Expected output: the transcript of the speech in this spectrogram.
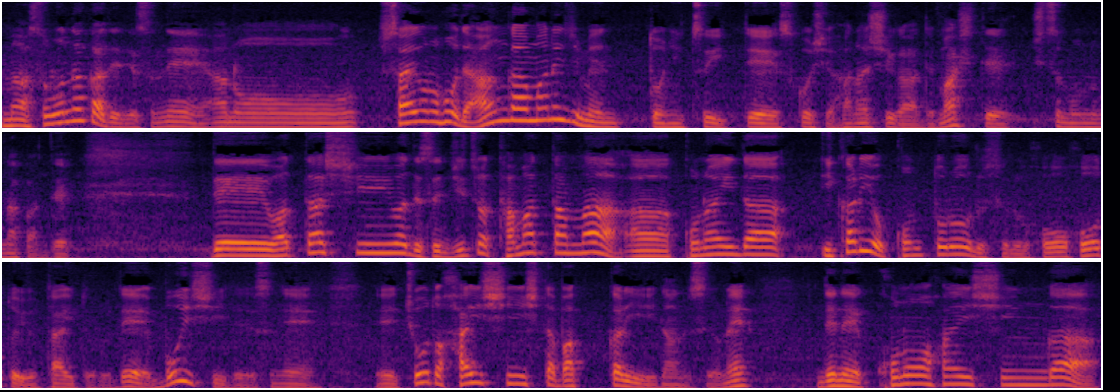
まあ、その中でですね、あのー、最後の方でアンガーマネジメントについて少し話が出まして質問の中で。で私はですね実はたまたまあこの間怒りをコントロールする方法というタイトルで Voicy でですね、えちょうど配信したばっかりなんですよね。でねこの配信が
